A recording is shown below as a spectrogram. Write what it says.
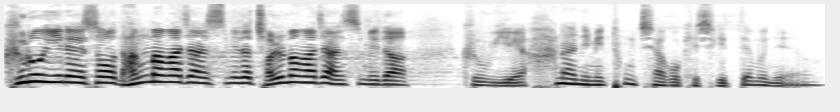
그로 인해서 낭망하지 않습니다. 절망하지 않습니다. 그 위에 하나님이 통치하고 계시기 때문이에요.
